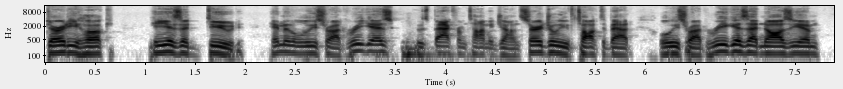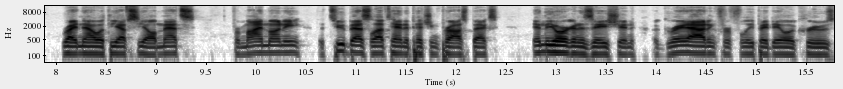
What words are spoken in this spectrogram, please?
dirty hook. He is a dude. Him and Luis Rodriguez, who's back from Tommy John surgery. We've talked about Luis Rodriguez at nauseum right now with the FCL Mets. For my money, the two best left handed pitching prospects in the organization. A great outing for Felipe De La Cruz.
